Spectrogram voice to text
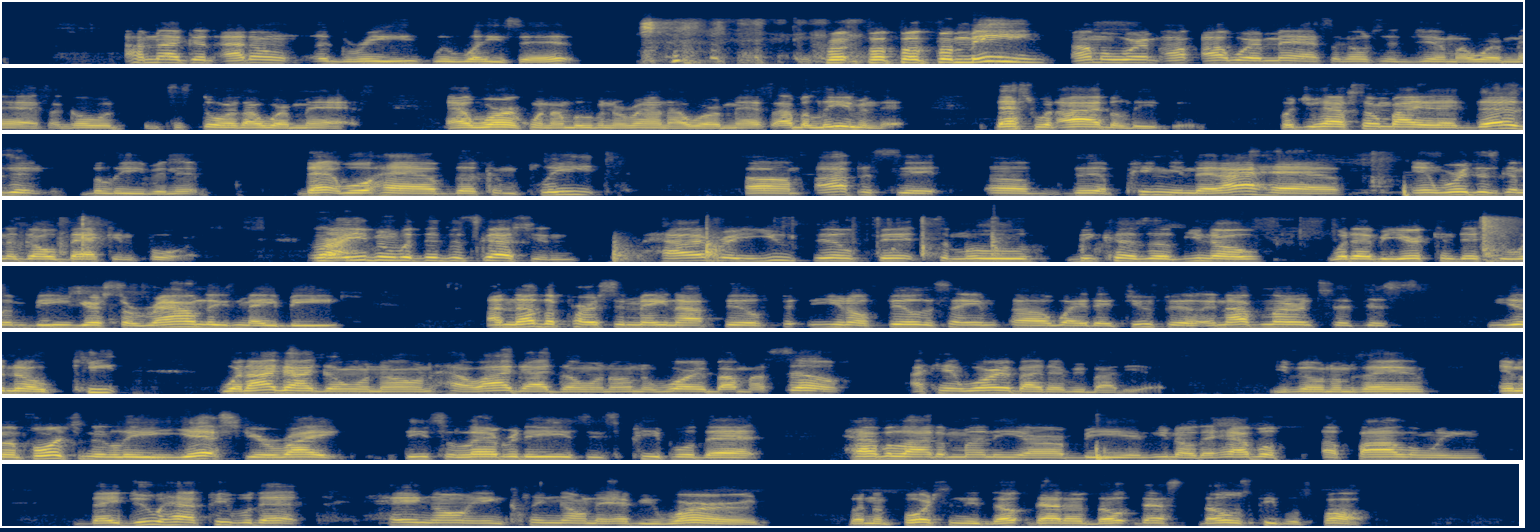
I'm not good. I don't agree with what he said for, for, for, for me, I'm aware. I, I wear masks. I go to the gym. I wear masks. I go to stores. I wear masks. At work, when I'm moving around, I wear masks. I believe in it. That's what I believe in. But you have somebody that doesn't believe in it, that will have the complete um, opposite of the opinion that I have, and we're just going to go back and forth. Right. Or even with the discussion, however you feel fit to move because of you know whatever your condition would be, your surroundings may be another person may not feel you know feel the same uh, way that you feel. And i've learned to just you know keep what i got going on how i got going on and worry about myself. I can't worry about everybody else. You feel what i'm saying? And unfortunately yes you're right. These celebrities these people that have a lot of money or being you know they have a, a following they do have people that hang on and cling on to every word but unfortunately that are that's those people's fault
